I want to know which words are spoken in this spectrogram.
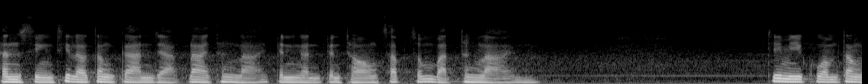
อันสิ่งที่เราต้องการอยากได้ทั้งหลาย เป็นเงินเป็นทองทรัพย์สมบัติทั้งหลาย ที่มีความต้อง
